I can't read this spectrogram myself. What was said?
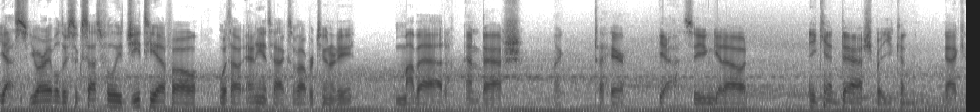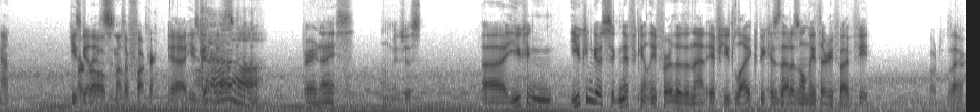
yes, you are able to successfully GTFO without any attacks of opportunity. My bad. And dash, like, to here. Yeah, so you can get out. You can't dash, but you can. Yeah, I can. He's A got rogue his. motherfucker. Yeah, he's got his. Ah, very nice. Let me just. Uh, you can you can go significantly further than that if you'd like, because that is only 35 feet. Go to there.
